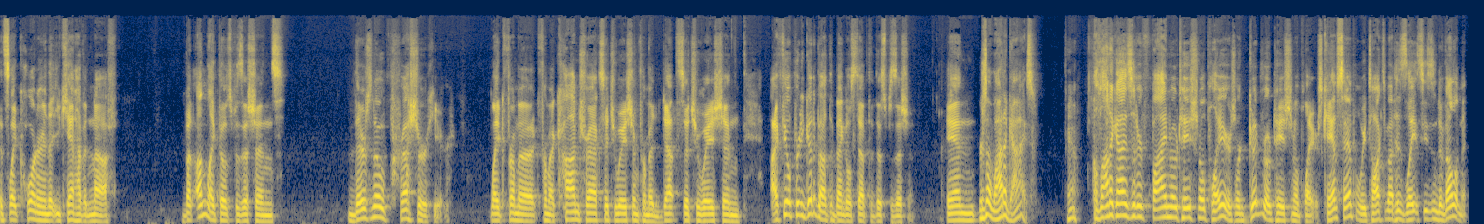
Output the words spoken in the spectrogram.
It's like corner in that you can't have enough. But unlike those positions, there's no pressure here. Like from a from a contract situation, from a depth situation, I feel pretty good about the Bengals depth at this position. And There's a lot of guys. Yeah. A lot of guys that are fine rotational players or good rotational players. Cam Sample, we talked about his late season development.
